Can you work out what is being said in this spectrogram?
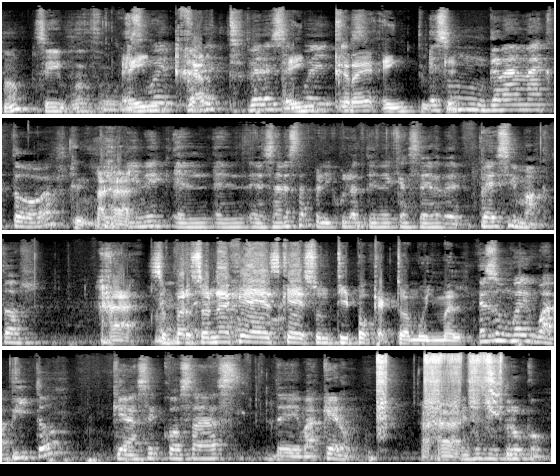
¿no? Sí, güey- Einkart, pero- pero ese güey es, es un gran actor que Ajá. tiene en, en- en esta película tiene que hacer de pésimo actor. Ajá, su personaje es que es un tipo que actúa muy mal. Es un güey guapito que hace cosas de vaquero. Ajá. Ese es su truco.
